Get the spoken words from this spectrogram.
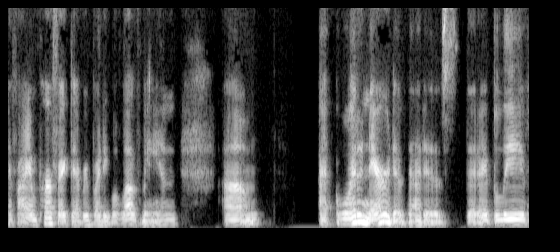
if I am perfect, everybody will love me. And um, I, what a narrative that is that I believe,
